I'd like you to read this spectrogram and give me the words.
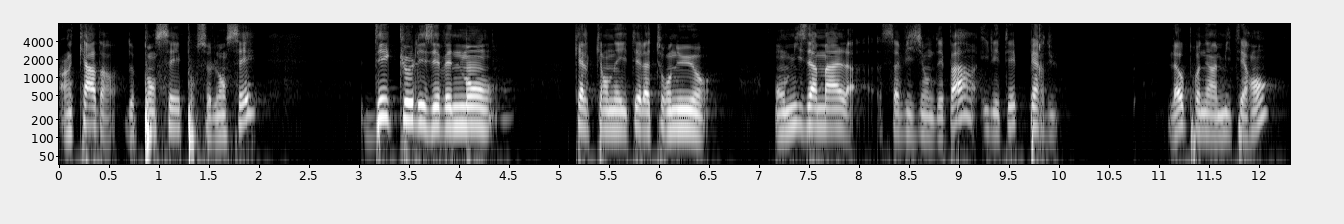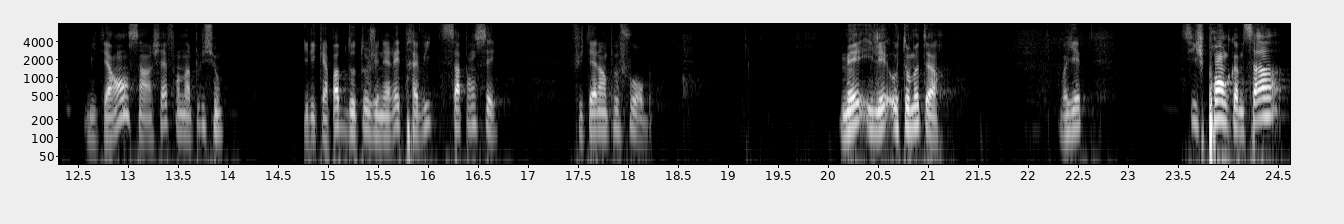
un cadre de pensée pour se lancer. Dès que les événements, quelle qu'en ait été la tournure, ont mis à mal sa vision de départ, il était perdu. Là, vous prenez un Mitterrand. Mitterrand, c'est un chef en impulsion. Il est capable d'autogénérer très vite sa pensée, fut-elle un peu fourbe. Mais il est automoteur. Vous voyez? Si je prends comme ça,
